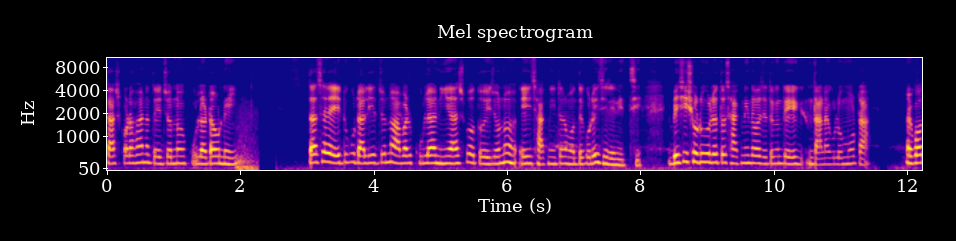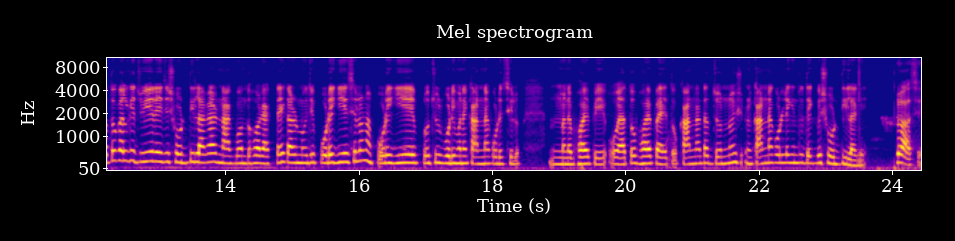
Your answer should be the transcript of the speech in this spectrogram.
চাষ করা হয় না, তো এর জন্য কুলাটাও নেই। তাছাড়া এইটুকু ডালিয়ের জন্য আবার কুলা নিয়ে আসব, তো এই জন্য এই ছাকনিটার মধ্যে করেই ঝেড়ে নিচ্ছি। বেশি সরু হলে তো ছাকনি দেওয়া যেত, কিন্তু এই দানাগুলো মোটা। আর গতকালকে জুইয়ের এই যে সর্দি লাগার নাক বন্ধ হওয়ার একটাই কারণ, ওই যে পড়ে গিয়েছিল না, পড়ে গিয়ে প্রচুর পরিমাণে কান্না করেছিল। মানে ভয় পেয়ে, ও এত ভয় পায়, তো কান্নাটার জন্যই, কান্না করলে কিন্তু দেখবে সর্দি লাগে। আছে,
